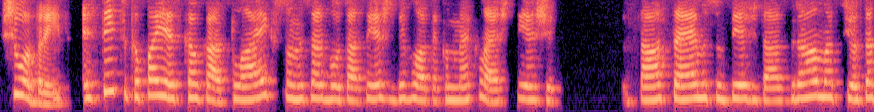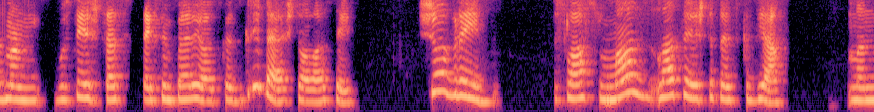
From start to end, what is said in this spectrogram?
Šobrīd es ticu, ka paies kaut kāds laiks, un es varbūt tās iešu uz biblioteku un meklēšu tieši tās tēmas un tieši tās grāmatas, jo tad man būs tieši tas teiksim, periods, kad gribēšu to lasīt. Šobrīd es lasu maz latviešu, tāpēc, ka jā, man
